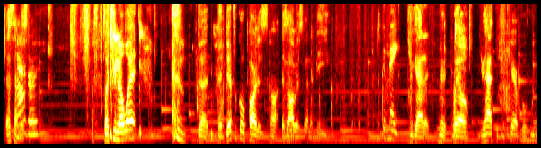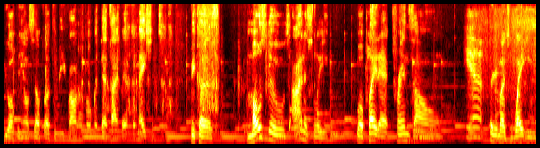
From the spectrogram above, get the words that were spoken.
that's I understandable. Agree. But you know what? the the difficult part is going is always going to be The mate. you got to well you have to be careful who you open yourself up to be vulnerable with that type of information to because most dudes honestly will play that friend zone Yeah. pretty much waiting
